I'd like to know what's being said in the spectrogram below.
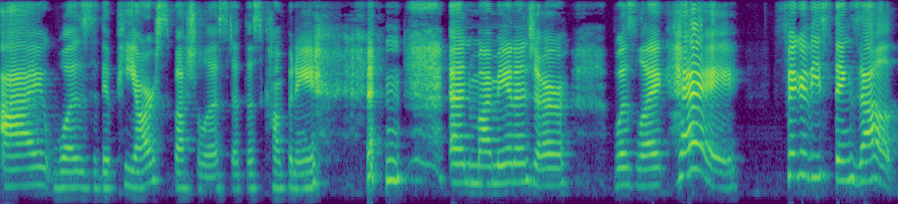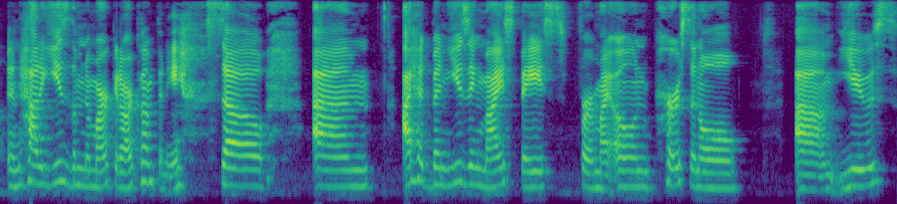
I was the pr specialist at this company and, and my manager was like hey figure these things out and how to use them to market our company. So um, i had been using myspace for my own personal um, use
